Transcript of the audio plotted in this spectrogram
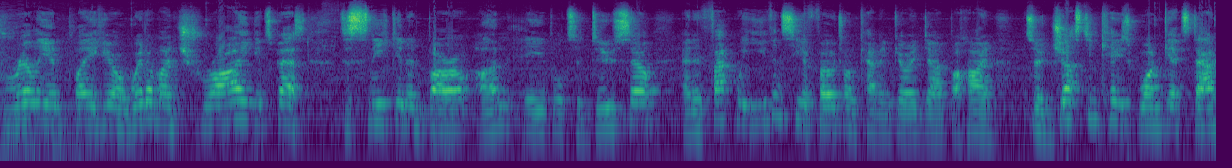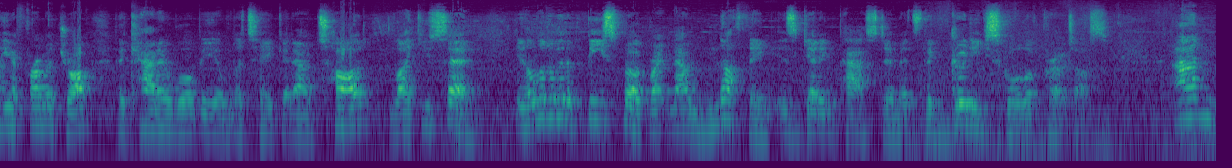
brilliant play here. Widowmine trying its best to sneak in and burrow, unable to do so. And in fact, we even see a photon cannon going down behind. So just in case one gets down here from a drop, the cannon will be able to take it out. ToD, like you said, in a little bit of beast mode right now, nothing is getting past him. It's the Goody school of Protoss. And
